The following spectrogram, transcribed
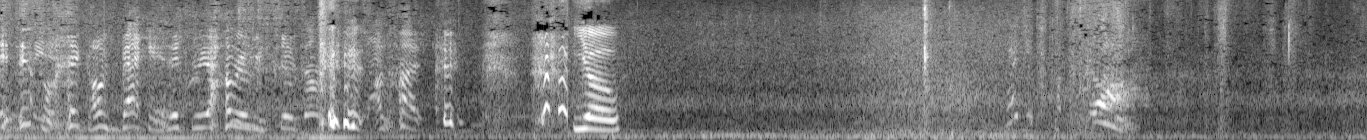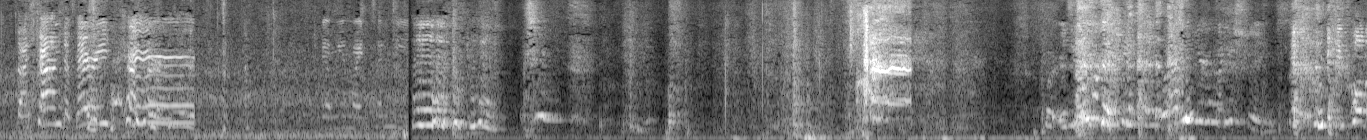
if this one comes back and hits me, I'm gonna be so sorry. I'm not. Yo. I found a buried treasure. Yummy might send me. Where is your Where are your hoodie strings? He pulled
